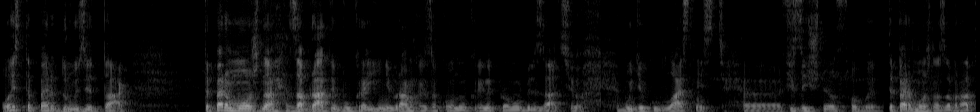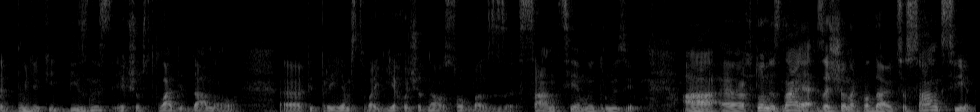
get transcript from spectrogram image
Ось тепер, друзі, так. Тепер можна забрати в Україні в рамках закону України про мобілізацію будь-яку власність е, фізичної особи. Тепер можна забрати будь-який бізнес, якщо в складі даного е, підприємства є хоч одна особа з санкціями, друзі. А е, хто не знає за що накладаються санкції,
